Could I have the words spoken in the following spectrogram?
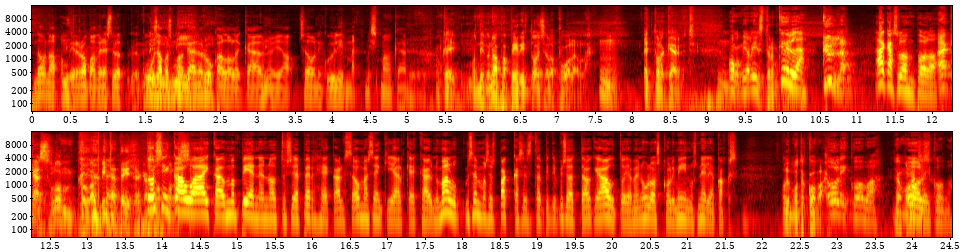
No Nappi, Ropavenestä, Kuusamossa mä oon niin, käynyt, niin. Rukalla olen käynyt ja se on niin kuin ylimmät, missä mä oon käynyt. Okei, mutta niin napapiirin toisella puolella. Mm. Et ole käynyt. Mm. Onko Mia Lindström Kyllä. käynyt? Kyllä! Äkäslompolo. Äkäs Lompolo. Mitä teit Äkäs Tosi kauan aikaa, mä pienen oltu siellä perheen kanssa, oma senkin jälkeen käynyt. Mä ollut semmoisessa pakkasessa, että piti pysäyttää oikein auto ja men ulos, kun oli miinus 42. Oli muuta kova. Oli kova, Joo, mulla oli itse- kova.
